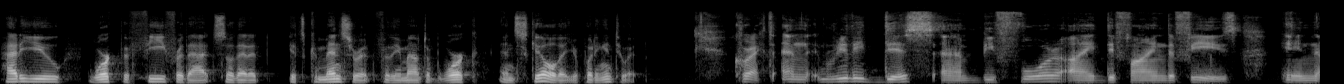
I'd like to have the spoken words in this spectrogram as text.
How do you work the fee for that so that it, it's commensurate for the amount of work and skill that you're putting into it? Correct. And really, this, um, before I define the fees in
